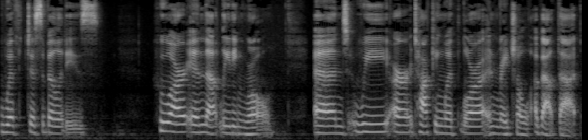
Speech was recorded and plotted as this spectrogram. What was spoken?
with disabilities who are in that leading role. And we are talking with Laura and Rachel about that.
